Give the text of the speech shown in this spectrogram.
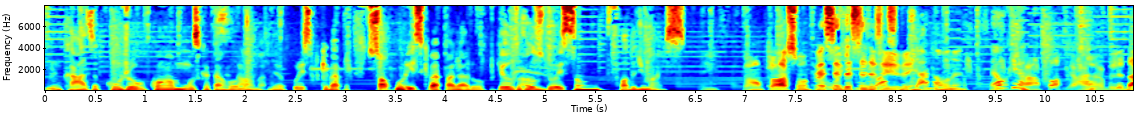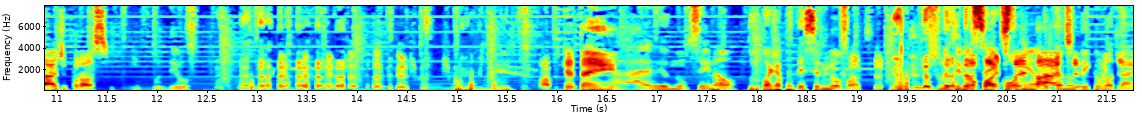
não casa com o jogo, com a música que tá rolando, entendeu? Por isso que vai, só por isso que vai pra garoto. Porque os, os dois são foda demais. Então o próximo vai ser decisivo, próximo? hein? Já não, né? É o quê? Já, pô. Já? Jogabilidade, próximo. Ih, fudeu. Ah, porque tem. Caralho, eu não sei não. Tudo pode acontecer no meu voto. Inclusive eu saio correndo empate, pra não ter que porque... votar.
